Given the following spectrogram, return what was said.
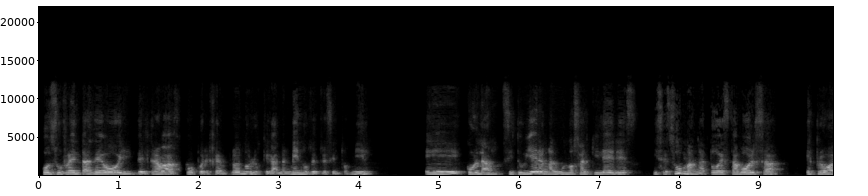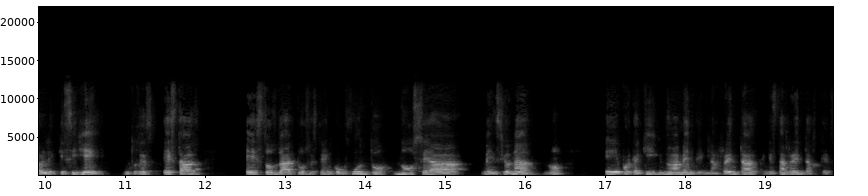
con sus rentas de hoy del trabajo, por ejemplo, ¿no? Los que ganan menos de 300 mil, eh, si tuvieran algunos alquileres y se suman a toda esta bolsa, es probable que sí llegue. Entonces, estos datos este, en conjunto no se ha mencionado, ¿no? Eh, porque aquí nuevamente en las rentas, en estas rentas que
